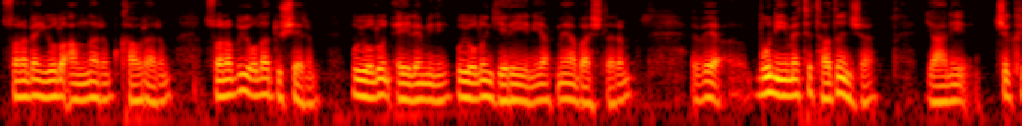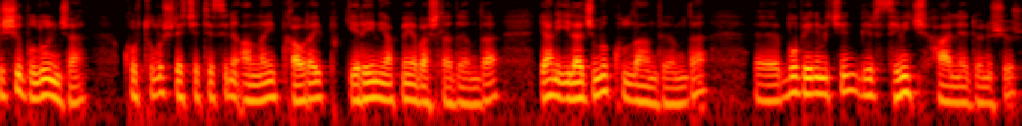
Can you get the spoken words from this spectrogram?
Sonra ben yolu anlarım, kavrarım. Sonra bu yola düşerim. Bu yolun eylemini, bu yolun gereğini yapmaya başlarım. Ve bu nimeti tadınca yani çıkışı bulunca kurtuluş reçetesini anlayıp kavrayıp gereğini yapmaya başladığımda yani ilacımı kullandığımda e, bu benim için bir sevinç haline dönüşür.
